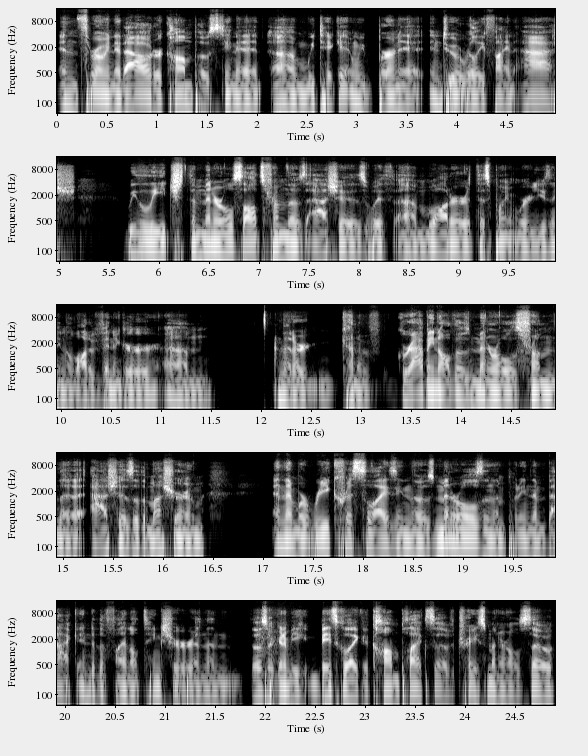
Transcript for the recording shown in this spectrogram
and throwing it out or composting it, um, we take it and we burn it into a really fine ash. We leach the mineral salts from those ashes with um, water. At this point, we're using a lot of vinegar um, that are kind of grabbing all those minerals from the ashes of the mushroom. And then we're recrystallizing those minerals and then putting them back into the final tincture. And then those are going to be basically like a complex of trace minerals. So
